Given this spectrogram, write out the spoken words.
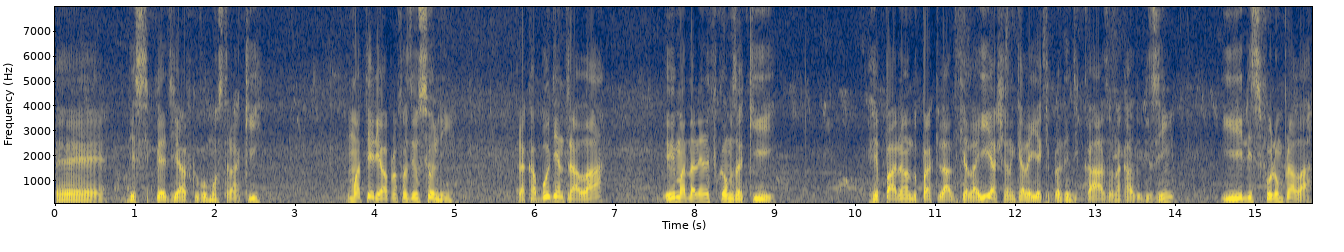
é, desse pé de árvore que eu vou mostrar aqui, um material para fazer o seu ninho. Ela acabou de entrar lá, eu e Madalena ficamos aqui reparando para que lado que ela ia, achando que ela ia aqui para dentro de casa ou na casa do vizinho. E eles foram para lá.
